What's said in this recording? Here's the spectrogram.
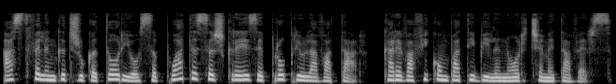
astfel încât jucătorii o să poată să-și creeze propriul avatar, care va fi compatibil în orice metavers.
